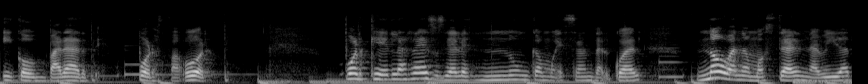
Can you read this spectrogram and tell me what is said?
y compararte. Por favor. Porque las redes sociales nunca muestran tal cual. No van a mostrar en la vida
